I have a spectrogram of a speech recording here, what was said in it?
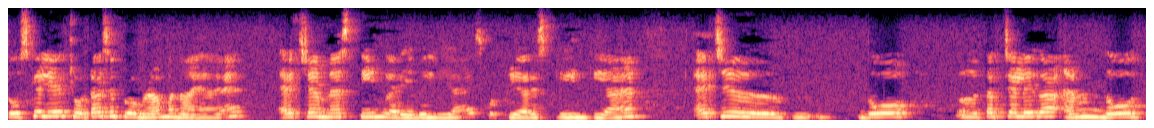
तो उसके लिए एक छोटा सा प्रोग्राम बनाया है। एच एम एस तीन वेरिएबल लिया है, इसको क्लियर स्क्रीन किया है। एच दो तक चलेगा एम दो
